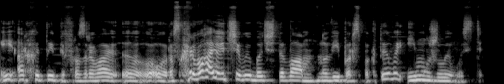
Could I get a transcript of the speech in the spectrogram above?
і архетипів, е, розкриваючи, вибачте, вам нові перспективи і можливості.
